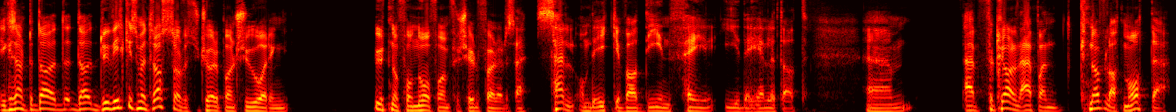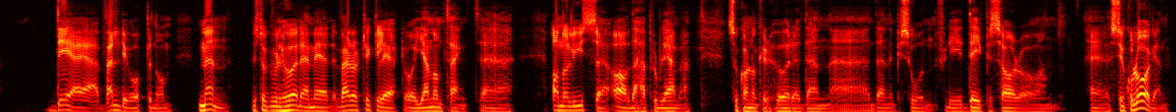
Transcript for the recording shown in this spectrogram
Ikke sant? Da, da, du virker som et rasshøl hvis du kjører på en sjuåring uten å få noen form for skyldfølelse, selv om det ikke var din feil i det hele tatt. Um, jeg forklarer det her på en knøvlete måte, det er jeg veldig åpen om, men hvis dere vil høre en mer velartikulert og gjennomtenkt eh, analyse av dette problemet, så kan dere høre den, eh, den episoden, fordi Dave Pizarro og han, eh, psykologen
